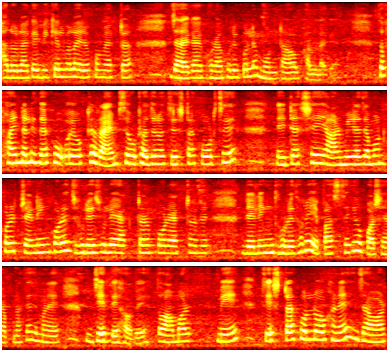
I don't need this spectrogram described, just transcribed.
ভালো লাগে। বিকেলবেলা এরকম একটা জায়গায় ঘোরাঘুরি করলে মনটাও ভালো লাগে। তো ফাইনালি দেখো, ওই একটা রাইমসে ওঠার জন্য চেষ্টা করছে। এটা সেই আর্মিরা যেমন করে ট্রেনিং করে, ঝুলে ঝুলে একটার পর একটা রেলিং ধরে ধরে এপাশ থেকে ওপাশে আপনাকে মানে যেতে হবে। তো আমার মেয়ে চেষ্টা করল ওখানে যাওয়ার,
